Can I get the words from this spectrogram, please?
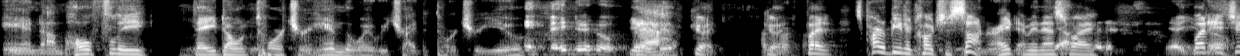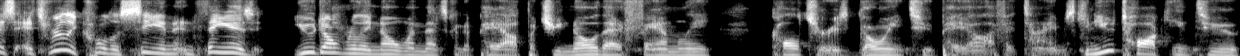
and um, hopefully they don't torture him the way we tried to torture you. they do. Yeah, they do. good good. But it's part of being a coach's son, right? I mean, that's yeah, why. Yeah, but know. it's just it's really cool to see. And, and the thing is, you don't really know when that's going to pay off, but you know that family culture is going to pay off at times. Can you talk into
